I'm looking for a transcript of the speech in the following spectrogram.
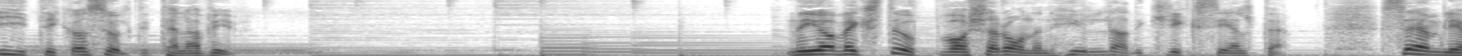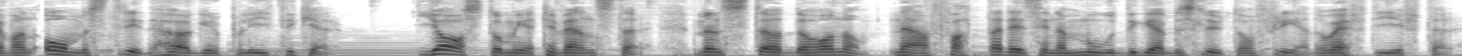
IT-konsult i Tel Aviv. När jag växte upp var Sharon en hyllad krigshjälte. Sen blev han omstridd högerpolitiker. Jag stod mer till vänster, men stödde honom när han fattade sina modiga beslut om fred och eftergifter,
